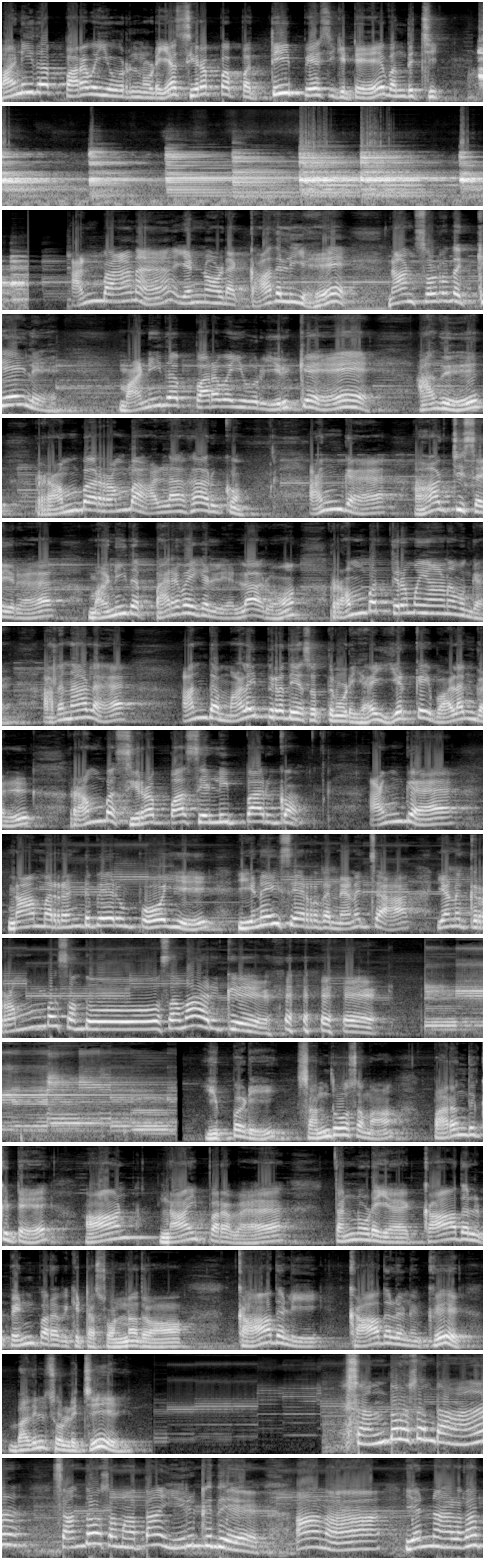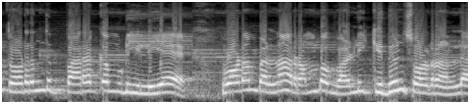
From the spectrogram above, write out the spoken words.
மனித பறவையோரனுடைய சிறப்பை பற்றி பேசிக்கிட்டே வந்துச்சு. அன்பான என்னோட காதலியே நான் சொல்றத கேளு. மனித பறவையூர் இருக்கே அது ரொம்ப ரொம்ப அழகா இருக்கும். அங்க ஆட்சி செய்கிற மனித பறவைகள் எல்லாரும் ரொம்ப திறமையானவங்க. அதனால அந்த மலை பிரதேசத்தினுடைய இயற்கை வளங்கள் ரொம்ப சிறப்பாக செழிப்பாக இருக்கும். அங்கே நாம ரெண்டு பேரும் போய் இணை சேர்றத நினைச்சா எனக்கு ரொம்ப சந்தோஷமா இருக்கு. இப்படி சந்தோஷமா பறந்துக்கிட்டே ஆண் நாய் பறவை தன்னுடைய காதல் பெண் பறவை கிட்ட சொன்னதும் காதலி காதலனுக்கு பதில் சொல்லுச்சு. சந்தோஷம்தான். சந்தோஷமா தான் இருக்குது. ஆனா என்னால தான் தொடர்ந்து பறக்க முடியலையே. உடம்பெல்லாம் ரொம்ப வலிக்குதுன்னு சொல்றேன்ல.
